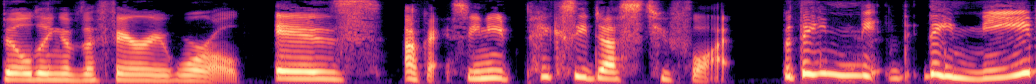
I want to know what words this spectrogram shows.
building of the fairy world is okay, so you need pixie dust to fly. But they need they need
